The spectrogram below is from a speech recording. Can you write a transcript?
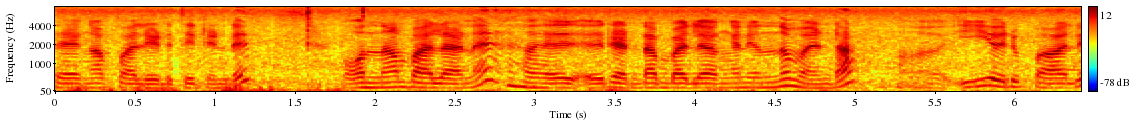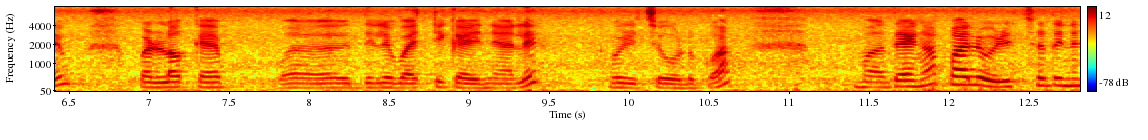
തേങ്ങാപ്പാൽ എടുത്തിട്ടുണ്ട്. ഒന്നാം പാലാണ് രണ്ടാം പാൽ അങ്ങനെയൊന്നും വേണ്ട. ഈ ഒരു പാൽ വെള്ളമൊക്കെ ഇതിൽ വറ്റിക്കഴിഞ്ഞാൽ ഒഴിച്ചു കൊടുക്കുക. തേങ്ങാപ്പാൽ ഒഴിച്ചതിന്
